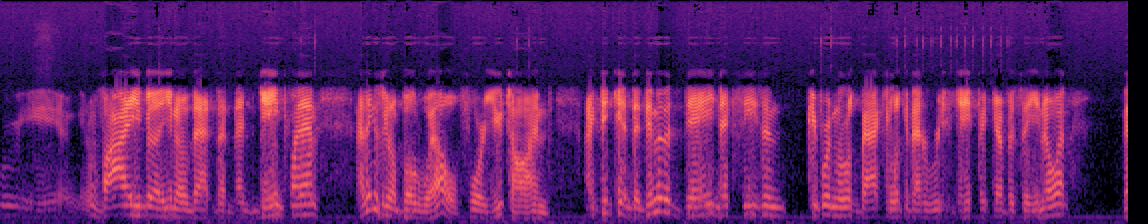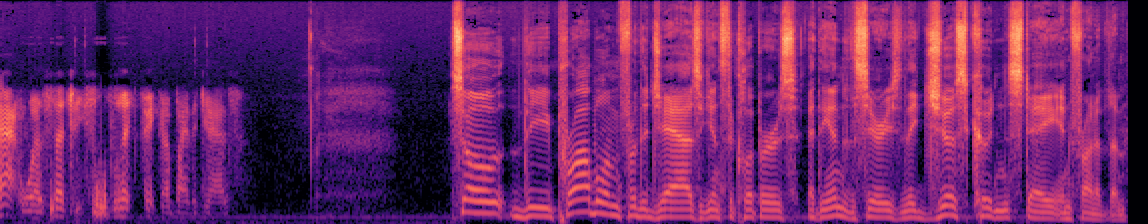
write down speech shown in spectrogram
vibe, uh, you know, that, that that game plan. I think it's going to bode well for Utah, and I think at the end of the day, next season, people are going to look back and look at that Rudy Gay pickup and say, you know what, that was such a slick pickup by the Jazz. So the problem for the Jazz against the Clippers at the end of the series, they just couldn't stay in front of them.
